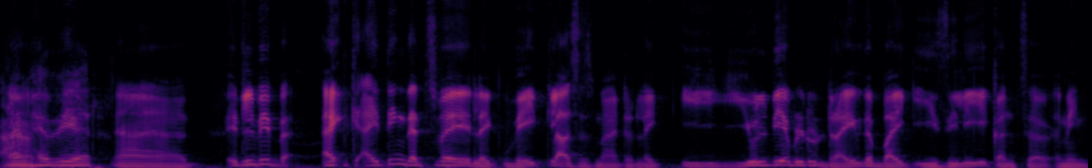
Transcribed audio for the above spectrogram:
I'm Yeah. heavier. Uh, it'll be. Ba- I I think that's why like weight classes matter. Like y- you'll be able to drive the bike easily. Conserve. I mean,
